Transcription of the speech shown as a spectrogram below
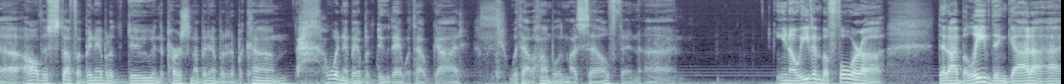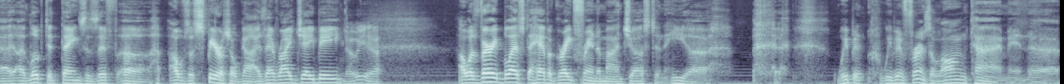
uh, all this stuff I've been able to do, and the person I've been able to become, I wouldn't have been able to do that without God, without humbling myself, and uh, you know, even before. Uh, that I believed in God, I, I, I looked at things as if uh, I was a spiritual guy. Is that right, JB? Oh yeah. I was very blessed to have a great friend of mine, Justin. He, uh, we've been we've been friends a long time, and uh,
